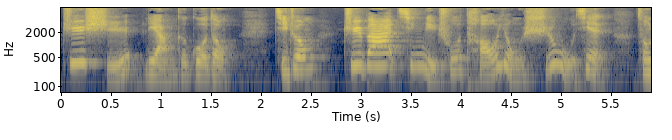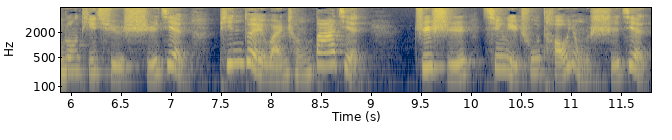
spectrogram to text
支十两个过洞，其中。支八清理出陶俑十五件，从中提取十件拼对完成八件；支十清理出陶俑十件，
